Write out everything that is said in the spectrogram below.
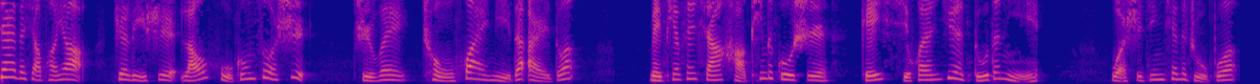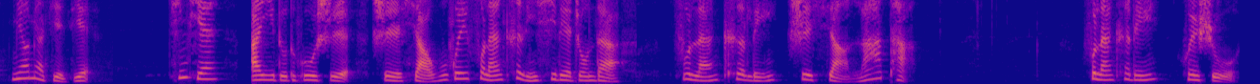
亲爱的小朋友，这里是老虎工作室，只为宠坏你的耳朵。每天分享好听的故事给喜欢阅读的你。我是今天的主播喵喵姐姐。今天阿姨读的故事是《小乌龟富兰克林》系列中的《富兰克林是小邋遢》。富兰克林会数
